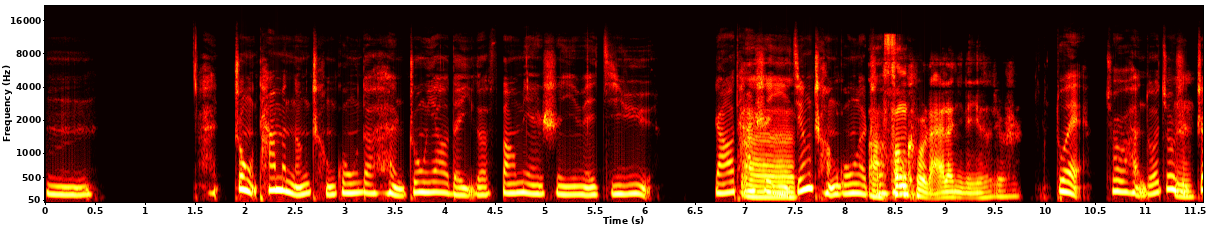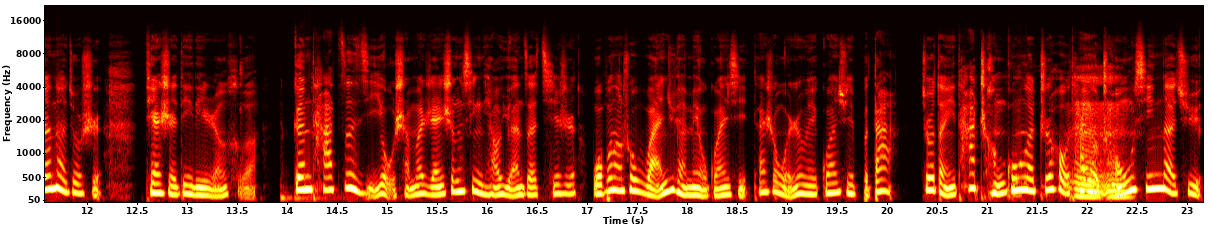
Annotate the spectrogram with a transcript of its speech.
嗯，很重。他们能成功的很重要的一个方面，是因为机遇。然后他是已经成功了之后，风口来了。你的意思就是？对，就是很多，就是真的就是天时地利人和。跟他自己有什么人生信条、原则，其实我不能说完全没有关系，但是我认为关系不大。就是等于他成功了之后，他又重新的去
